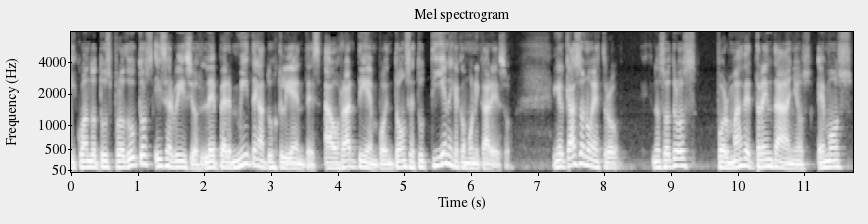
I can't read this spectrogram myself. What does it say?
y cuando tus productos y servicios le permiten a tus clientes ahorrar tiempo, entonces tú tienes que comunicar eso. En el caso nuestro, nosotros por más de 30 años hemos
